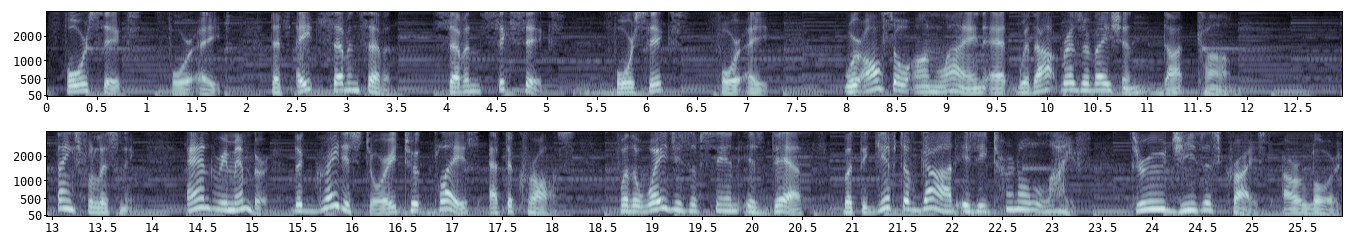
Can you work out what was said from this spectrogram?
4648. That's 877 766 4648. We're also online at withoutreservation.com. Thanks for listening. And remember, the greatest story took place at the cross. For the wages of sin is death, but the gift of God is eternal life through Jesus Christ our Lord.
